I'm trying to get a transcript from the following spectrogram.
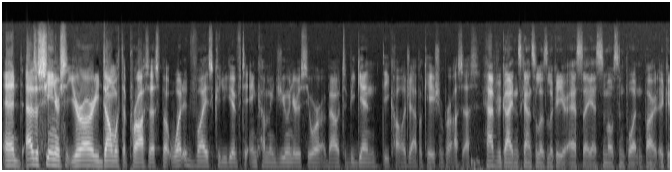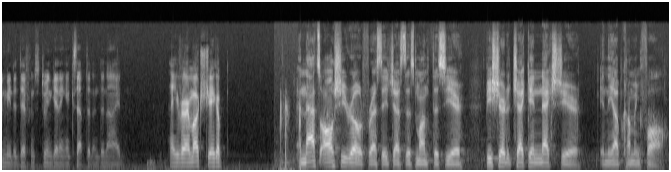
And as a senior, you're already done with the process, but what advice could you give to incoming juniors who are about to begin the college application process? Have your guidance counselors look at your essay as the most important part. It could mean the difference between getting accepted and denied. Thank you very much, Jacob. And that's all she wrote for SHS this month this year. Be sure to check in next year in the upcoming fall.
